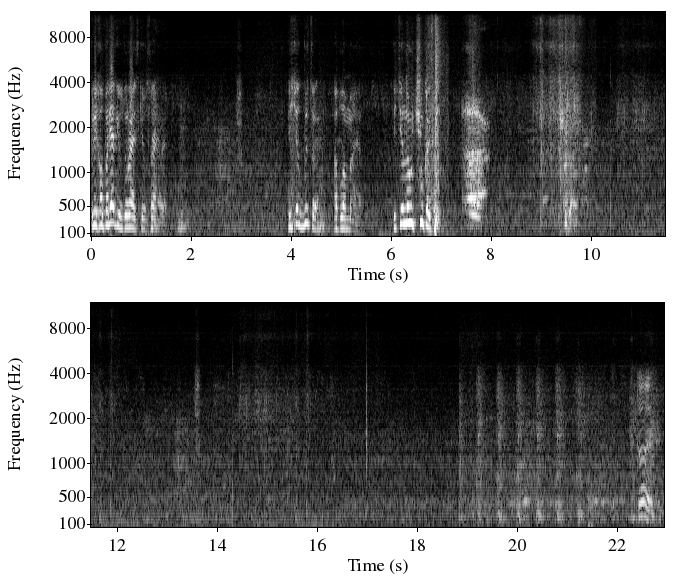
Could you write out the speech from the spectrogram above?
Приехал порядки тут уральские устраивать? Я сейчас быстро обломаю. Я тебя научу как... Кто это?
